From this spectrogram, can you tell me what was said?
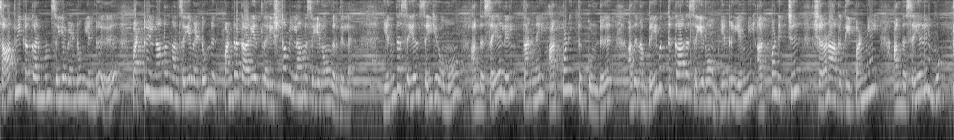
சாத்வீக கர்மம் செய்ய வேண்டும் என்று பற்று இல்லாமல் நான் செய்ய வேண்டும்னு பண்ற காரியத்துல இஷ்டம் இல்லாமல் செய்யணுங்கிறது இல்லை எந்த செயல் செய்கிறோமோ அந்த செயலில் தன்னை அர்ப்பணித்து கொண்டு அது நம் தெய்வத்துக்காக செய்கிறோம் என்று எண்ணி அர்ப்பணிச்சு சரணாகதி பண்ணி அந்த செயலில் முற்று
